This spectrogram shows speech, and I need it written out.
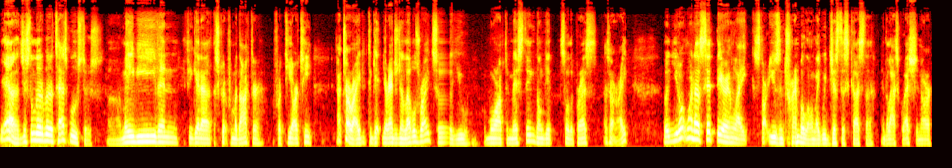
Yeah, just a little bit of test boosters. Uh, maybe even if you get a, script from a doctor for TRT, that's all right to get your androgen levels right, so you more optimistic. Don't get so depressed. That's all right. But you don't want to sit there and like start using Trenbolone like we just discussed uh, in the last question, or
